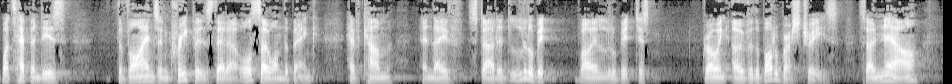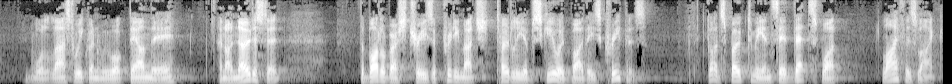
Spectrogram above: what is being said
what's happened is the vines and creepers that are also on the bank have come and they've started little bit by little bit just growing over the bottle brush trees. So now, well, last week when we walked down there and I noticed it, the bottle brush trees are pretty much totally obscured by these creepers. God spoke to me and said, That's what life is like.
